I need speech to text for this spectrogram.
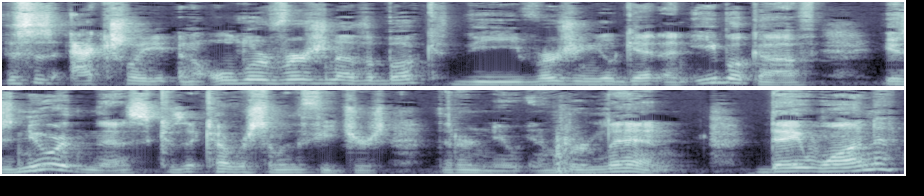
This is actually an older version of the book. The version you'll get an ebook of is newer than this because it covers some of the features that are new in Berlin. Day one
